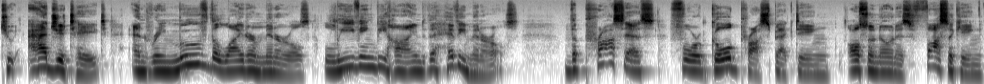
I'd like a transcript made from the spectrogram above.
to agitate and remove the lighter minerals, leaving behind the heavy minerals. The process for gold prospecting, also known as fossicking,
